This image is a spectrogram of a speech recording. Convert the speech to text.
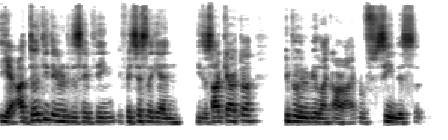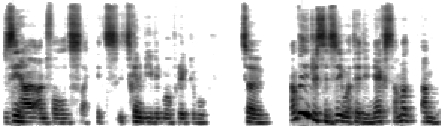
yeah, I don't think they're going to do the same thing. If it's just again he's a side character, people are going to be like, all right, we've seen this, seen how it unfolds. Like it's it's going to be a bit more predictable. So I'm really interested to see what they do next. I'm not. I'm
